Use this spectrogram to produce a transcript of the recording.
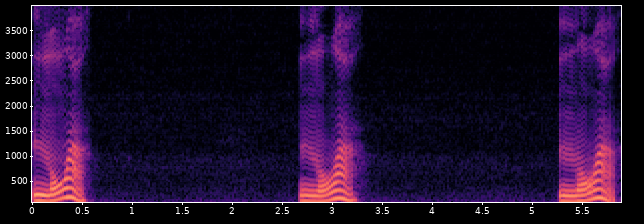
Moi. Moi. Moi.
